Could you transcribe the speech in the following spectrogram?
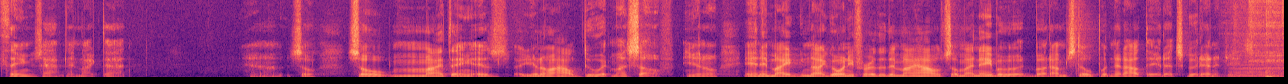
things happening like that. Yeah, so, so my thing is, you know, I'll do it myself, you know, and it might not go any further than my house or my neighborhood, but I'm still putting it out there. That's good energies.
